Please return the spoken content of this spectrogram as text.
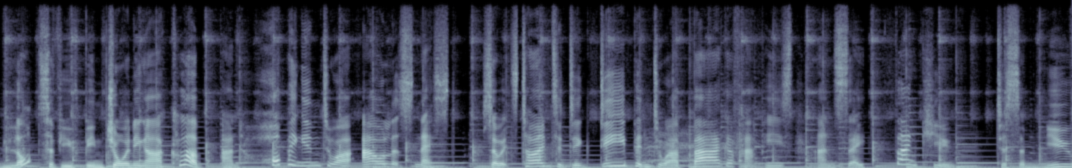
lots of you've been joining our club and hopping into our owlet's nest, so it's time to dig deep into our bag of happies and say thank you to some new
